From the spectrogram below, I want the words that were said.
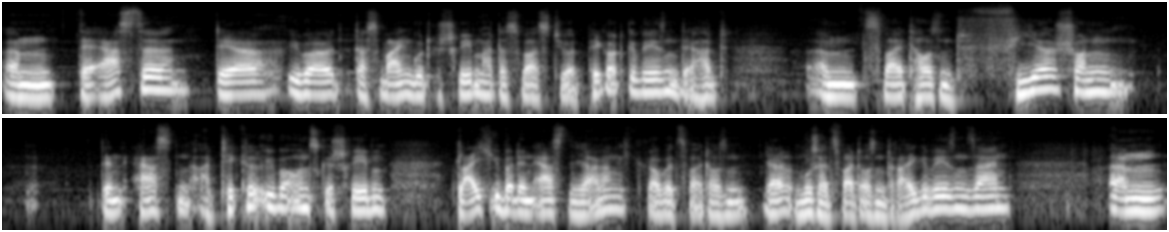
Ähm, der erste, der über das Weingut geschrieben hat, das war Stuart Piggott gewesen. Der hat ähm, 2004 schon den ersten Artikel über uns geschrieben, gleich über den ersten Jahrgang. Ich glaube 2000, ja, muss ja 2003 gewesen sein. Ähm,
